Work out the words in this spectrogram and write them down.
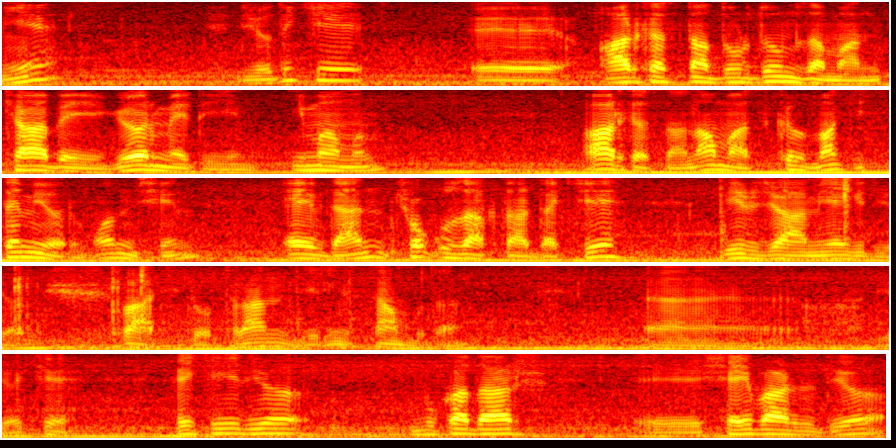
Niye? E, diyordu ki e, arkasında durduğum zaman Kabe'yi görmediğim imamın arkasına namaz kılmak istemiyorum. Onun için evden çok uzaklardaki bir camiye gidiyormuş. Fatih'te oturan bir insan bu da. Ee, diyor ki peki diyor bu kadar e, şey vardı diyor.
